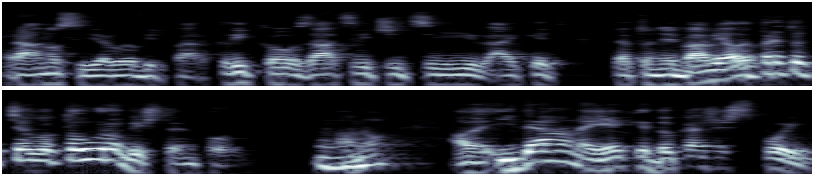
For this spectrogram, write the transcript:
ráno si robiť pár klikov, zacvičiť si, aj keď ťa to nebaví, ale preto telo to urobíš, ten pohyb. Mm-hmm. Áno? Ale ideálne je, keď dokážeš spojiť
